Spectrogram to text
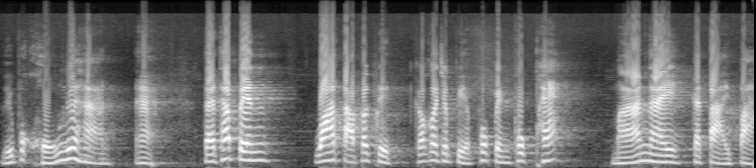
หรือพวกหงเนื้อหานนะ แต่ถ้าเป็นวาตาปกิจเขาก็จะเปรียบพวกเป็นพวกแพะ หมาในกระต่ายป่า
